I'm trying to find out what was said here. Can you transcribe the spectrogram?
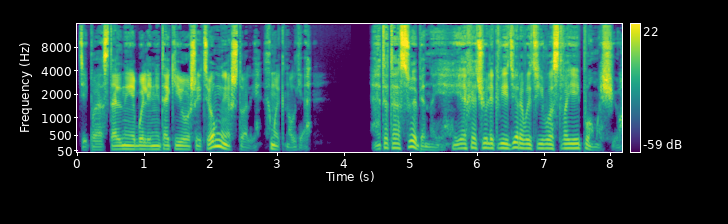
«Типа остальные были не такие уж и темные, что ли?» — хмыкнул я. «Этот особенный. Я хочу ликвидировать его с твоей помощью»,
